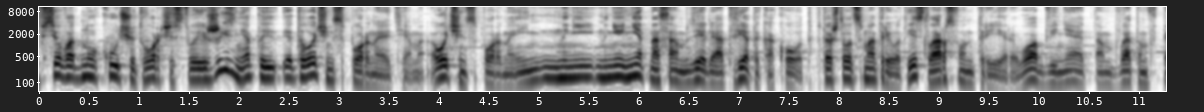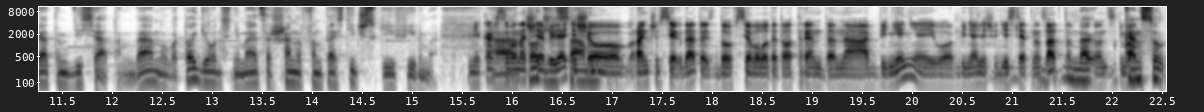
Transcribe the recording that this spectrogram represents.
все в одну кучу творчества и жизни, это, это очень спорная тема, очень спорная. И на, не, на нее нет на самом деле ответа какого-то. Потому что вот смотри, вот есть Ларс фон Триер, его обвиняют там в этом, в пятом, десятом, да, но в итоге он снимает совершенно фантастические фильмы. Мне кажется, его а, начали обвинять сам... еще раньше всех, да, то есть до всего вот этого тренда на обвинение, его обвиняли еще 10 лет назад, там, на... когда он снимал. Консул...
